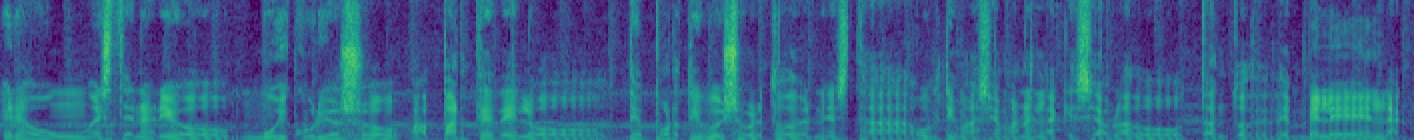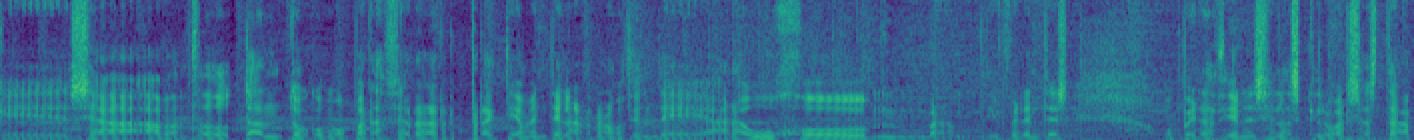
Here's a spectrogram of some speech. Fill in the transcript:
era un escenario muy curioso, aparte de lo deportivo y sobre todo en esta última semana en la que se ha hablado tanto de Dembélé, en la que se ha avanzado tanto como para cerrar prácticamente la renovación de Araujo, mm, bueno, diferentes operaciones en las que el Barça está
